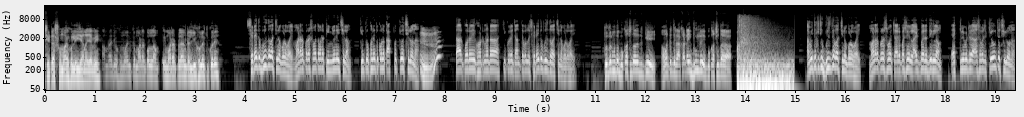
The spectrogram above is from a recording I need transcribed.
সেটা সময় হলেই জানা যাবে। আমরা যে হুমায়ুনকে মার্ডার করলাম এই মার্ডার প্ল্যানটা লিক হলো কি করে? সেটাই তো বুঝতে পারছি না বড় ভাই। মারার করার সময় তো আমরা তিনজনেই ছিলাম কিন্তু ওখানে তো কোনো কাকপক্ষীয় ছিল না। তারপরে এই ঘটনাটা কি করে জানতে পারল সেটাই তো বুঝতে পারছি না বড় ভাই। তোদের মতো বোকাচোদাদেরকে আমার কাছে রাখাটাই ভুল রে বোকাচোদারা। আমি তো কিছু বুঝতে পারছি না বড় ভাই। মারার করার সময় চারপাশে লাইট বাইরে দেখলাম এক কিলোমিটার আশেপাশে কেউ তো ছিল না।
